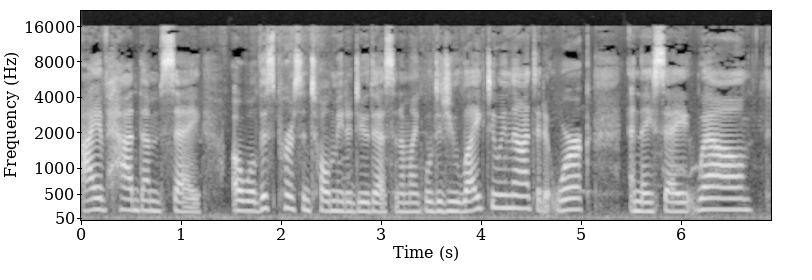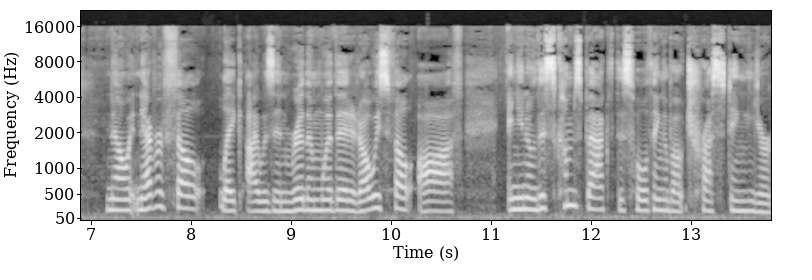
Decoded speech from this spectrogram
I have had them say, Oh, well, this person told me to do this. And I'm like, Well, did you like doing that? Did it work? And they say, Well, no, it never felt like I was in rhythm with it. It always felt off. And you know, this comes back to this whole thing about trusting your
